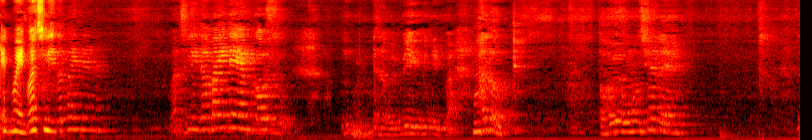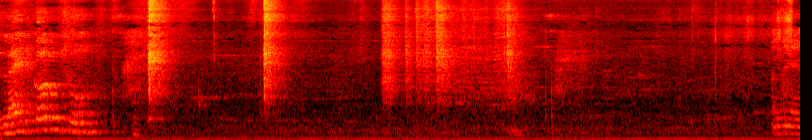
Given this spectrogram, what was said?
એક મિનિટ વચલી દબાઈ દે ને વચલી દબાઈ દે એમ કહું છું હવે બે મિનિટમાં હાલો તો હવે હું છે ને લાઈટ કરું છું અને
